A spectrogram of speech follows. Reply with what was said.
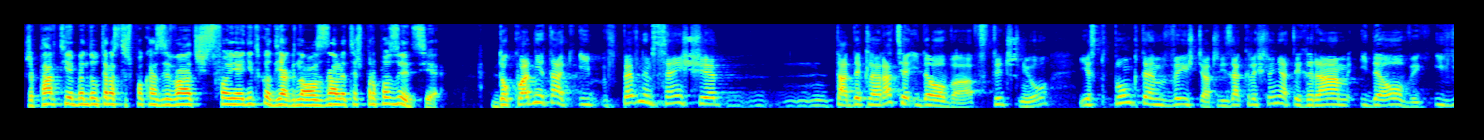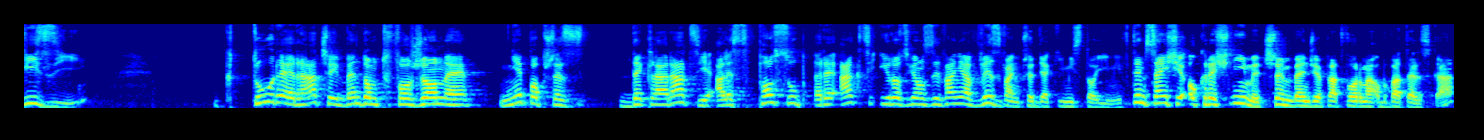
że partie będą teraz też pokazywać swoje nie tylko diagnozy, ale też propozycje. Dokładnie tak. I w pewnym sensie ta deklaracja ideowa w styczniu jest punktem wyjścia, czyli zakreślenia tych ram ideowych i wizji, które raczej będą tworzone nie poprzez deklaracje, ale sposób reakcji i rozwiązywania wyzwań, przed jakimi stoimy. W tym sensie określimy, czym będzie Platforma Obywatelska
